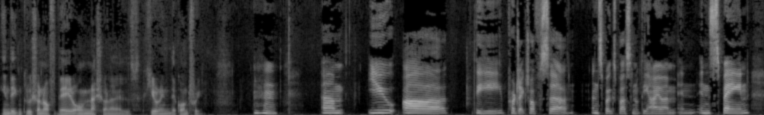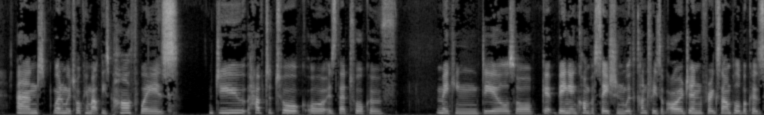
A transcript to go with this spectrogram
in the inclusion of their own nationals here in the country. hmm Um, you are the project officer and spokesperson of the IOM in, in Spain. And when we're talking about these pathways, do you have to talk, or is there talk of making deals or get being in conversation with countries of origin, for example, because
